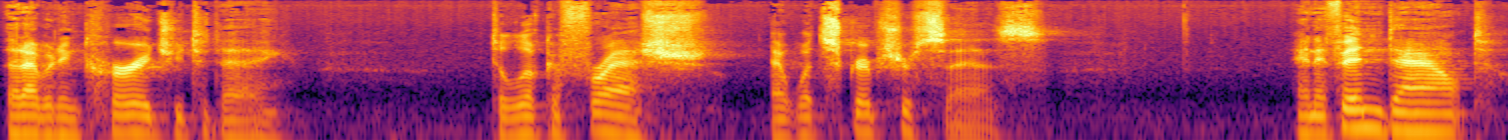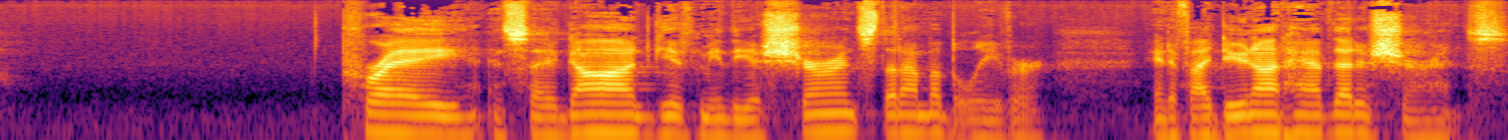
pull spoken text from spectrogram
that I would encourage you today to look afresh at what Scripture says. And if in doubt, pray and say, God, give me the assurance that I'm a believer. And if I do not have that assurance,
